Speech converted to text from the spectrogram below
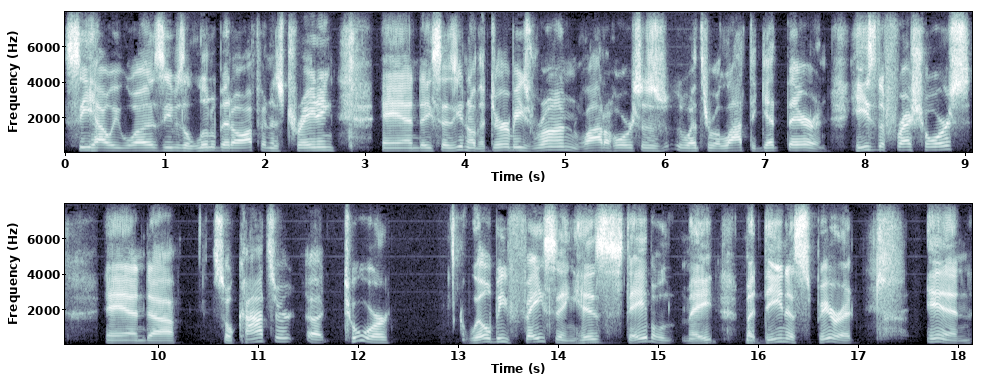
see how he was. He was a little bit off in his training, and he says, you know, the Derby's run. A lot of horses went through a lot to get there, and he's the fresh horse. And uh, so, Concert uh, Tour will be facing his stablemate Medina Spirit in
